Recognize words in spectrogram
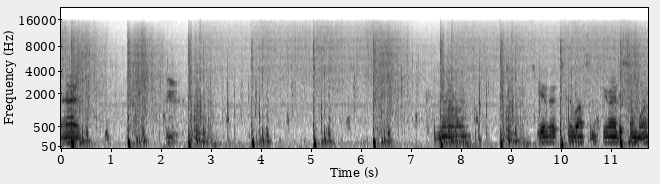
Yeah. Um, come on. Give it to us. It must be around here somewhere.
